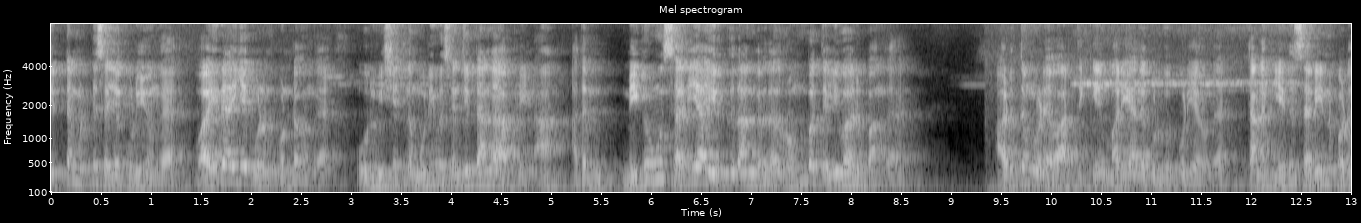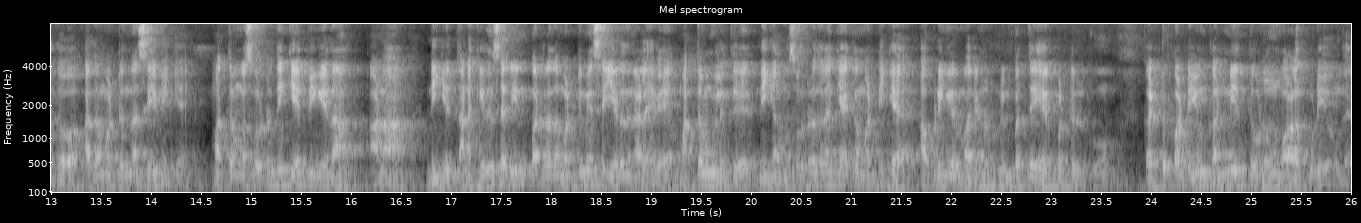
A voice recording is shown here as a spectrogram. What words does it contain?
திட்டமிட்டு செய்யக்கூடியவங்க வைராகிய குணம் கொண்டவங்க ஒரு விஷயத்தில் முடிவு செஞ்சுட்டாங்க அப்படின்னா அதை மிகவும் சரியாக இருக்குதாங்கிறத ரொம்ப தெளிவாக இருப்பாங்க. அடுத்தவங்களுடைய வார்த்தைக்கு மரியாதை கொடுக்கக்கூடியவங்க. தனக்கு எது சரின்னு படுதோ அதை மட்டும்தான் செய்வீங்க. மற்றவங்க சொல்கிறதையும் கேட்பீங்க தான். ஆனால் நீங்கள் தனக்கு எது சரின்னு படுறதை மட்டுமே செய்கிறதுனாலவே மற்றவங்களுக்கு நீங்கள் அவங்க சொல்கிறதெல்லாம் கேட்க மாட்டீங்க அப்படிங்கிற மாதிரியான ஒரு பிம்பத்தை ஏற்பட்டு இருக்கும் கட்டுப்பாட்டையும் கண்ணீர்த்தோடும் வாழக்கூடியவங்க.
